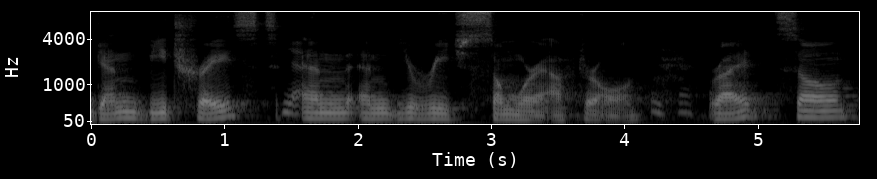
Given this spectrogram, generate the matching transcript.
again be traced Yeah. and and you reach somewhere after all Exactly. right? So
